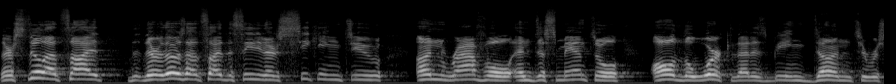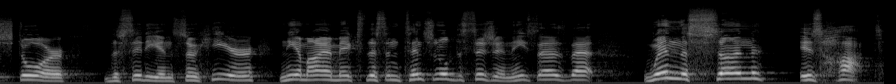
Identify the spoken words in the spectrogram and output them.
There are still outside, there are those outside the city that are seeking to unravel and dismantle all the work that is being done to restore the city. And so here, Nehemiah makes this intentional decision. He says that when the sun is hot,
